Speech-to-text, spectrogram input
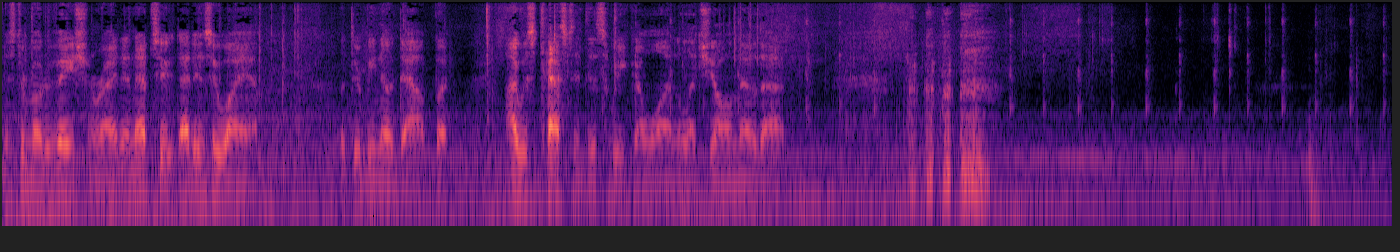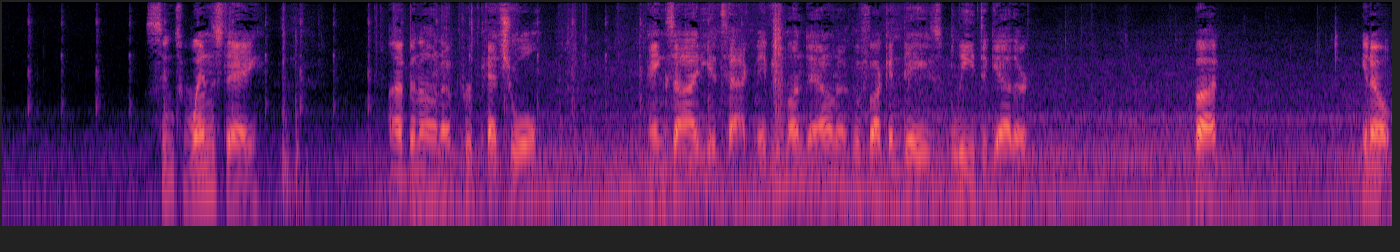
Mr. Motivation, right? And that's who that is who I am. Let there be no doubt. But I was tested this week. I wanted to let you all know that. Since Wednesday, I've been on a perpetual anxiety attack. Maybe Monday, I don't know. The fucking days bleed together. But, you know,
